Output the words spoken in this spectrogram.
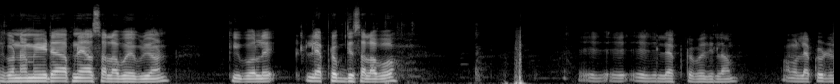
এখন আমি এটা আপনি চালাবো, এভরিওয়ান। কি বলে ল্যাপটপ দিয়ে চালাবো। এই ল্যাপটপে দিলাম। আমার ল্যাপটপটা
